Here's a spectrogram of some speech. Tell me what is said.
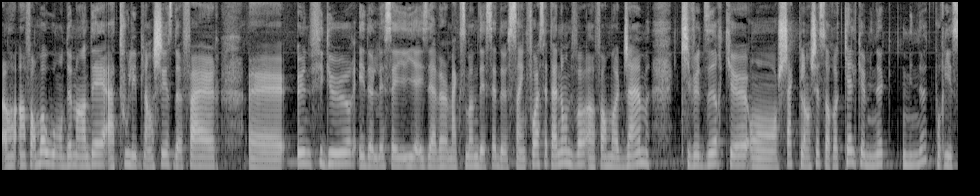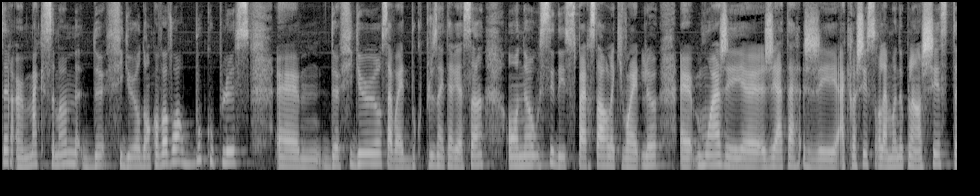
en, format où on demandait à tous les planchistes de faire euh, une figure et de l'essayer. Ils avaient un maximum d'essais de cinq fois. Cette année, on va en format jam, qui veut dire que chaque planchiste aura quelques minutes, pour réussir un maximum de figures. Donc, on va voir beaucoup plus euh, de figures. Ça va être beaucoup plus intéressant. On a aussi des superstars qui vont être là. Euh, moi, j'ai accroché sur la monoplanchiste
